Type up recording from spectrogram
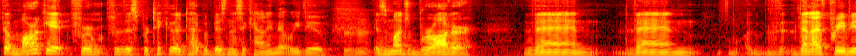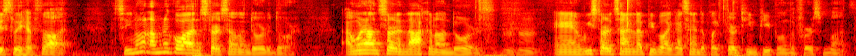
the market for for this particular type of business accounting that we do is much broader than than than I've previously have thought. So you know what? I'm gonna go out and start selling door to door. I went out and started knocking on doors, and we started signing up people. Like I signed up like 13 people in the first month.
